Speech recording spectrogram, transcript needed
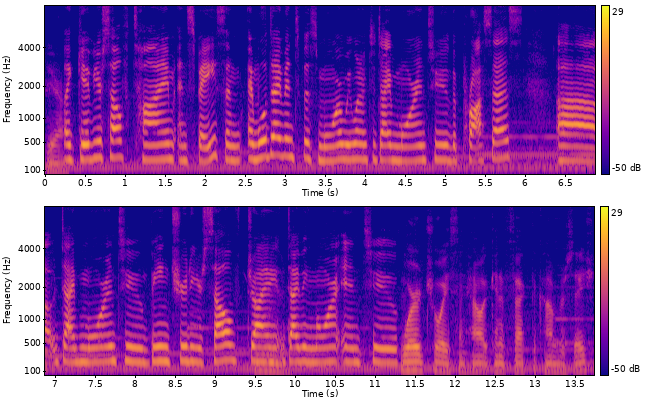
Yeah. like give yourself time and space and and we'll dive into this more. We wanted to dive more into the process uh, dive more into being true to yourself dri- diving more into word choice and how it can affect the conversation.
